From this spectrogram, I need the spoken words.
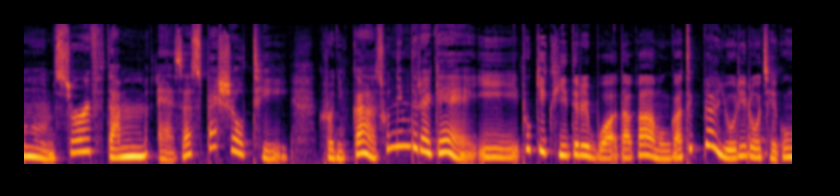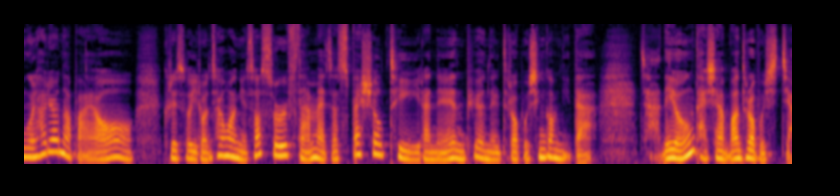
음, serve them as a specialty. 그러니까 손님들에게 이 토끼 귀들을 모아다가 뭔가 특별 요리로 제공을 하려나 봐요. 그래서 이런 상황에서 serve them as a specialty라는 표현을 들어보신 겁니다. 자, 내용 다시 한번 들어보시죠.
